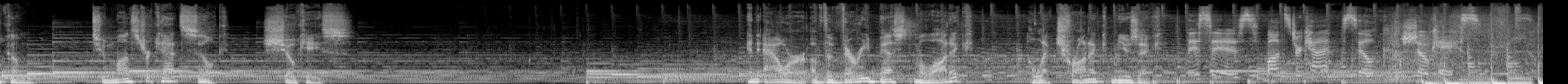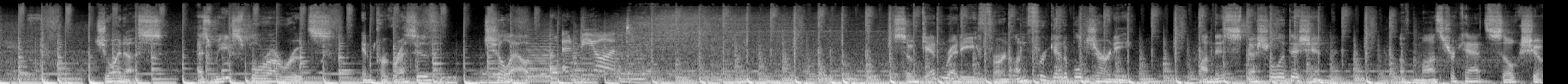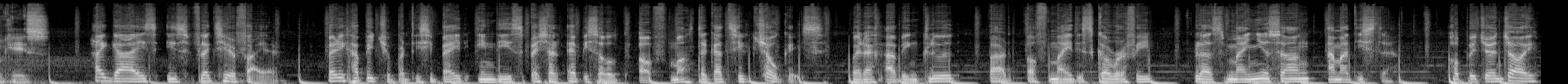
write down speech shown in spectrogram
welcome to Monstercat Silk Showcase. An hour of the very best melodic electronic music. This is Monstercat Silk Showcase. Join us as we explore our roots in progressive, chill out, and beyond. So get ready for an unforgettable journey on this special edition of Monstercat Silk Showcase. Hi guys, it's Flexible Fire. Very happy to participate in this special episode of Monster Monstercat Silk Showcase, where I have included part of my discography plus my new song Amatista. Hope you enjoy!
